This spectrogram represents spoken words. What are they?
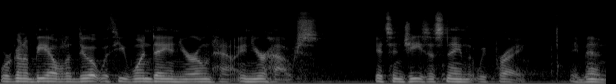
we're going to be able to do it with you one day in your own house, in your house. It's in Jesus' name that we pray. Amen.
